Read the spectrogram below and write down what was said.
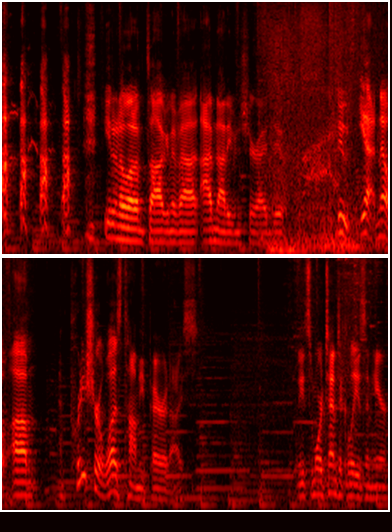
if you don't know what I'm talking about, I'm not even sure I do. Dude, yeah, no, um, I'm pretty sure it was Tommy Paradise. Need some more tentacles in here.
